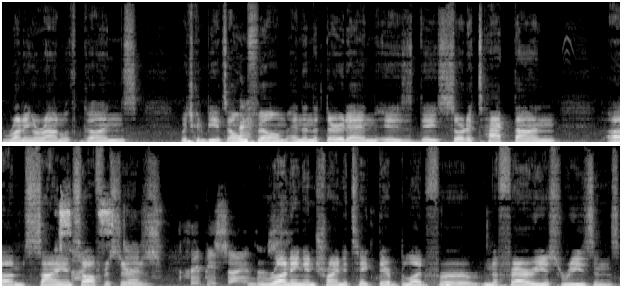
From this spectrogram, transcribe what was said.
running around with guns, which could be its own Right. film. And then the third end is they sort of tacked on um, science, science officers Creepy scientist. running and trying to take their blood for nefarious reasons.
